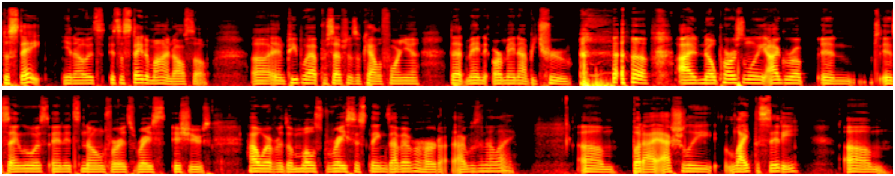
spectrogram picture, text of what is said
the state. You know, it's it's a state of mind also. Uh, and people have perceptions of California that may or may not be true. I know personally, I grew up in in St. Louis, and it's known for its race issues. However, the most racist things I've ever heard, I was in LA. Um, but I actually like the city. Um,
